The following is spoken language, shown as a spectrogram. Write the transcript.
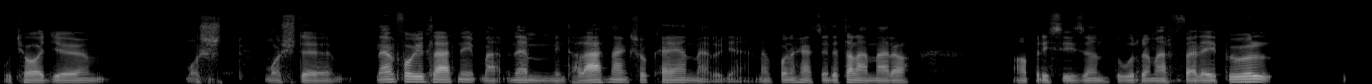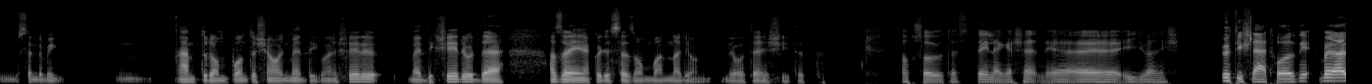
úgyhogy most, most nem fogjuk látni, már nem, mintha látnánk sok helyen, mert ugye nem fognak játszani, de talán már a, a preseason túra már felépül. Szerintem még mm, nem tudom pontosan, hogy meddig van sérül, meddig sérült, de az a lényeg, hogy a szezonban nagyon jól teljesített. Abszolút, ez ténylegesen e, így van, és őt is lehet hozni, de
